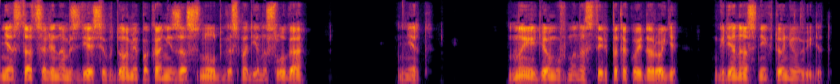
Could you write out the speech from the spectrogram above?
Не остаться ли нам здесь, в доме, пока не заснут господин и слуга? Нет. Мы идем в монастырь по такой дороге, где нас никто не увидит.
